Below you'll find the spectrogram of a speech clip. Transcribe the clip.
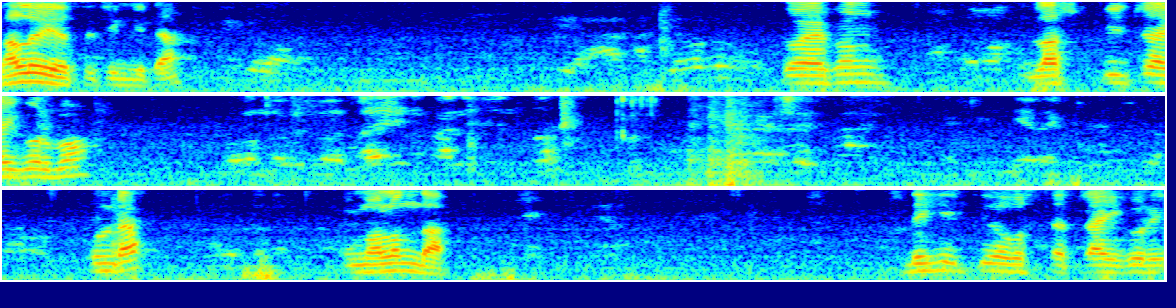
ভালোই আছে চিংড়িটা। তো এখন লাস্ট কি ট্রাই করব? কোনটা? মলমদা দেখি কি অবস্থা ট্রাই করি।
